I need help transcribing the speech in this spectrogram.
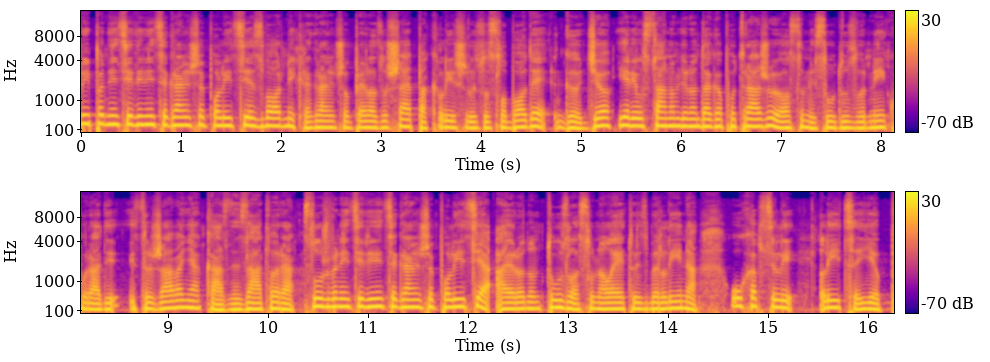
Pripadnici jedinice granične policije Zvornik na graničnom prelazu Šepak lišili su slobode Gđ jer je ustanovljeno da ga potražuje osnovni sud u Zvorniku radi istražavanja kazne zatvora. Službenici jedinice granične policije Aerodon Tuzla su na letu iz Berlina uhapsili lice JP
